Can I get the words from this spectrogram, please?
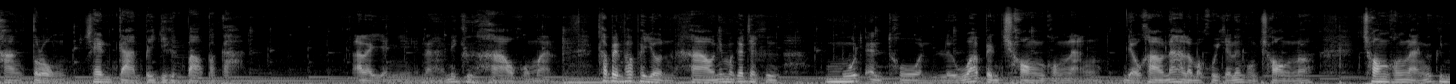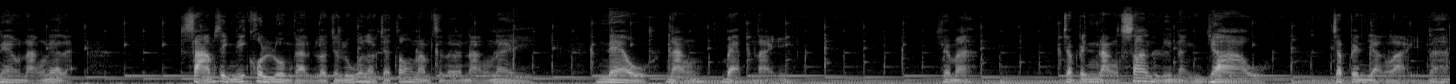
ทางตรง เช่นการไปยืนเป่าประกาศ อะไรอย่างนี้นะฮะนี่คือ how ของมัน ถ้าเป็นภาพยนตร์ how นี่มันก็จะคือ mood and tone หรือว่าเป็นช่องของหนัง เดี๋ยวคราวหน้าเรามาคุยกันเรื่องของช่องเนาะช่องของหนังก็คือแนวหนังเนี่ยแหละสามสิ่งนี้คนรวมกัน เราจะรู้ว่าเราจะต้องนำเสนอหนังในแนวหนังแบบไหน ใช่ไหม จะเป็นหนังสั้นหรือหนังยาว จะเป็นอย่างไรนะฮะ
